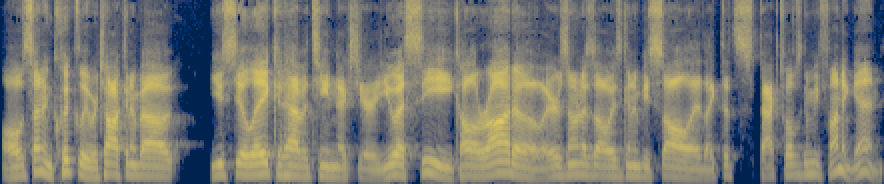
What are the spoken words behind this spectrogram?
all of a sudden, quickly, we're talking about UCLA could have a team next year. USC, Colorado, Arizona's always going to be solid. Like that's Pac-12 is going to be fun again.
